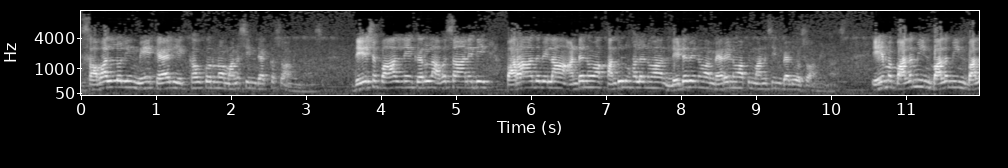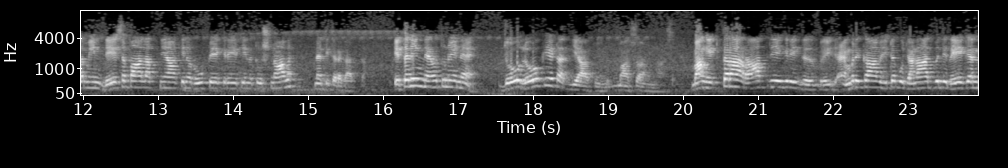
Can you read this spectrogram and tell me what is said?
සවල් වලින් මේ කෑලි එක්කව කරනවා මනසින් දැක්ක ස්වාමීන් වහන්සේ. දේශපාලනය කරලා අවසානයේදී පරාද වෙලා අඬනවා කඳුළු හලනවා ලෙඩ වෙනවා මැරෙනවා අපි මනසින් බැලුවා ස්වාමීන් වහන්සේ. එහෙම බලමින් බලමින් බලමින් දේශපාලඥයා කියන රූපයේ කෙරේ තියෙන තෘෂ්ණාව නැති කරගත්තා. එතනින් නැවතුනේ නැහැ. ජෝ ලෝකයටත් ගියා මා ස්වාමීන් වහන්සේ. මං එක්තරා රාත්‍රියකදී ඇමරිකාවේ හිටපු ජනාධිපති රේගන්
